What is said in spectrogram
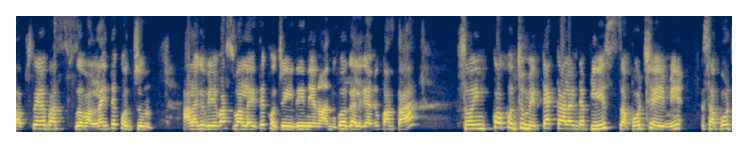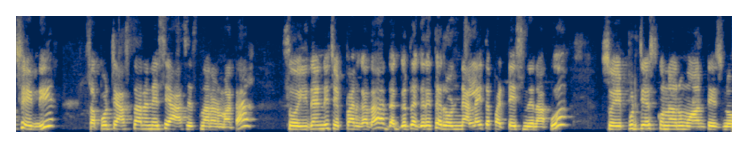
సబ్స్క్రైబర్స్ వల్ల అయితే కొంచెం అలాగే వేవర్స్ వల్ల అయితే కొంచెం ఇది నేను అందుకోగలిగాను కొంత. సో ఇంకో కొంచెం మెట్టెక్కాలంటే ప్లీజ్ సపోర్ట్ చేయమి సపోర్ట్ చేయండి. సపోర్ట్ చేస్తారనేసి ఆశిస్తున్నాను అనమాట సో ఇదండి చెప్పాను కదా దగ్గర దగ్గర అయితే రెండు నెలలు అయితే పట్టేసింది నాకు. సో ఎప్పుడు చేసుకున్నాను మాంటేజ్ను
